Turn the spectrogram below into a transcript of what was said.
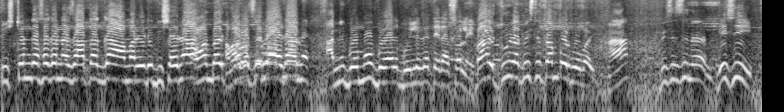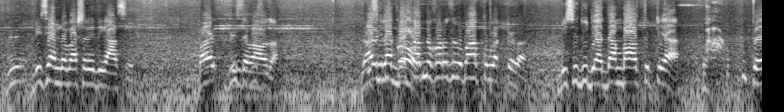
পিস্টন গেছে কেন যা থাক গা আমার এটা বিষয় না। আমার ভাই আমার কাছে হলো এটা আপনার- আমি- বমু বইলে যে তেরা চলে। ভাই দুইটা বিসি দাম পড়ব ভাই। হ্যাঁ? বিসিসি নেন। বেশি। বেশি আমাদের বাসার এদিকে আছে। ভাই কিনতে পাওয়া বেশি লাগবে? আপনার খরচ হবে বাহাত্তর লাখ টাকা। বেশি দুইটার দাম বাহাত্তর টাকা তে?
